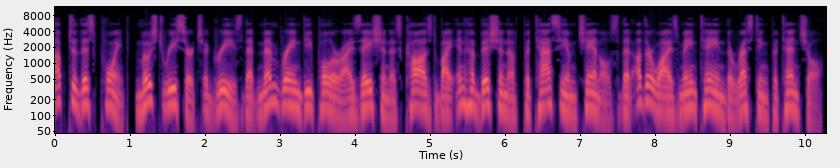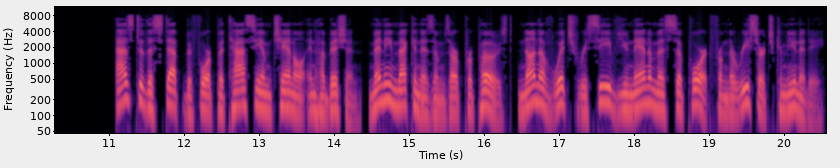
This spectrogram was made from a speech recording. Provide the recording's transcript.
Up to this point, most research agrees that membrane depolarization is caused by inhibition of potassium channels that otherwise maintain the resting potential. As to the step before potassium channel inhibition, many mechanisms are proposed, none of which receive unanimous support from the research community.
